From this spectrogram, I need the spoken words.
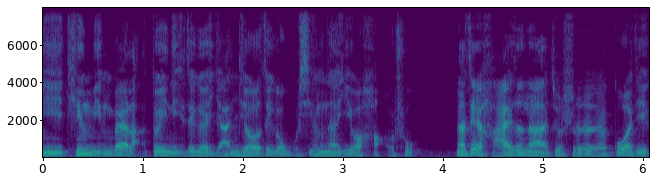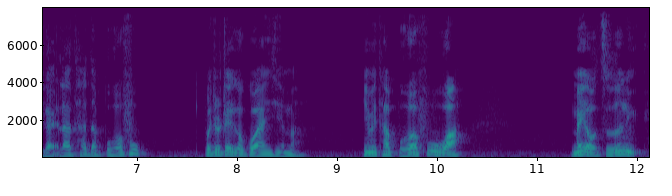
你听明白了，对你这个研究这个五行呢也有好处。那这个孩子呢，就是过继给了他的伯父，不就这个关系吗？因为他伯父啊没有子女，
